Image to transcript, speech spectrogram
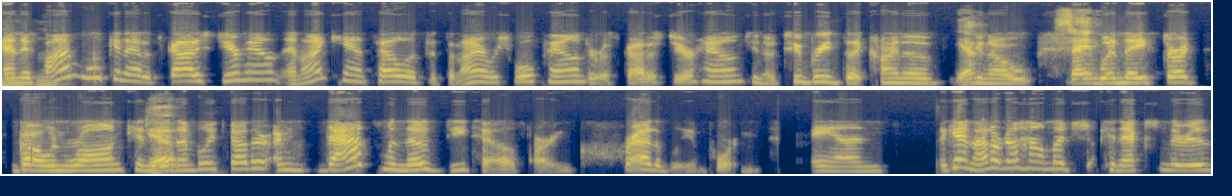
And if mm-hmm. I'm looking at a Scottish Deerhound and I can't tell if it's an Irish Wolfhound or a Scottish Deerhound, you know, two breeds that kind of, yep. you know, Same. when they start going wrong can yep. resemble each other. I mean, that's when those details are incredibly important. And again, I don't know how much connection there is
